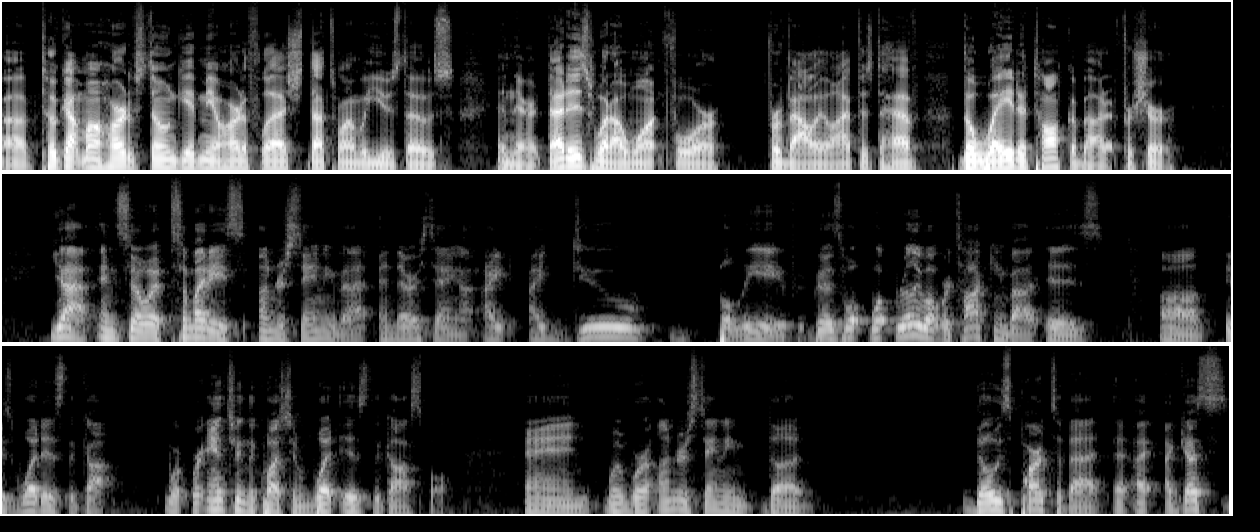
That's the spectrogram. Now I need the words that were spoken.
uh, took out my heart of stone, give me a heart of flesh. That's why we use those in there. That is what I want for for Valley Life is to have the way to talk about it for sure. Yeah, and so if somebody's understanding that and they're saying, I, I do believe, because what, what really what we're talking about is uh, is what is the God? We're, we're answering the question, what is the gospel? And when we're understanding the those parts of that, I, I guess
